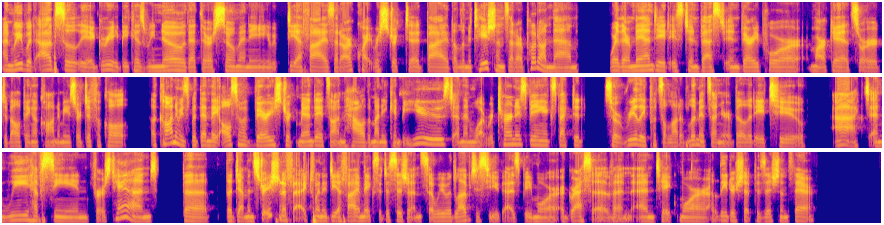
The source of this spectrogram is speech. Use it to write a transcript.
And we would absolutely agree because we know that there are so many DFIs that are quite restricted by the limitations that are put on them, where their mandate is to invest in very poor markets or developing economies or difficult economies. But then they also have very strict mandates on how the money can be used and then what return is being expected. So it really puts a lot of limits on your ability to act. And we have seen firsthand the the demonstration effect when a DFI makes a decision. So we would love to see you guys be more aggressive and, and take more leadership positions there.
